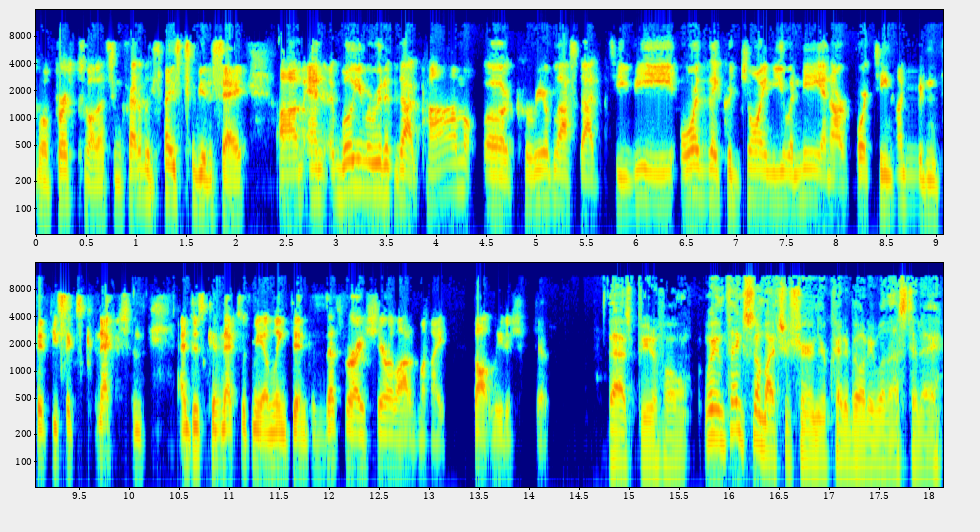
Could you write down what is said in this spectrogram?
well, first of all, that's incredibly nice of you to say. Um, and williamarruda.com or careerblast.tv, or they could join you and me in our 1,456 connections and just connect with me on LinkedIn because that's where I share a lot of my thought leadership. That's beautiful. William, thanks so much for sharing your credibility with us today.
